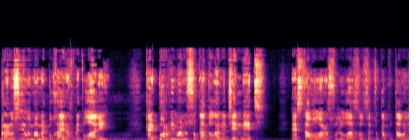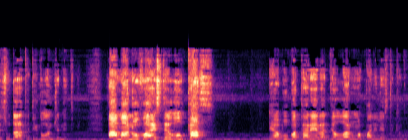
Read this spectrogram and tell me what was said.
Prenosio imam el Bukhari rahmetullahi alaihi, Кај први манусо кадолано дженети, е ставоло Расулуллах со сем со капутавале се ударате тек долан дженети. Ама нова е стелол кас. Е Абу Бакаре радиаллаху ма палилесте кадол.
